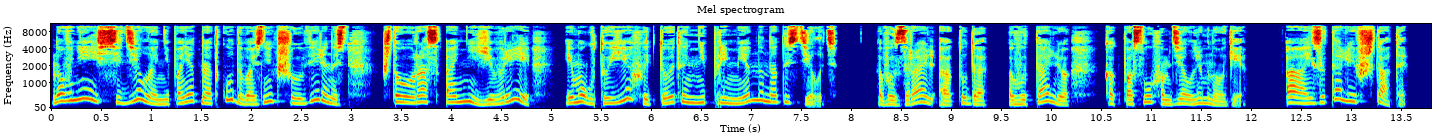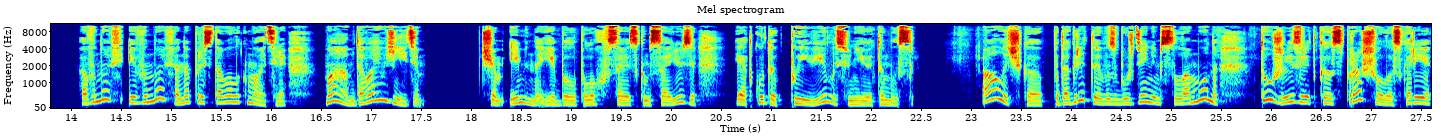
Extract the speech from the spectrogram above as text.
но в ней сидела непонятно откуда возникшая уверенность, что раз они евреи и могут уехать, то это непременно надо сделать. В Израиль, а оттуда в Италию, как по слухам делали многие. А из Италии в Штаты. Вновь и вновь она приставала к матери. «Мам, давай уедем». Чем именно ей было плохо в Советском Союзе и откуда появилась у нее эта мысль? Алочка, подогретая возбуждением Соломона, тоже изредка спрашивала, скорее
